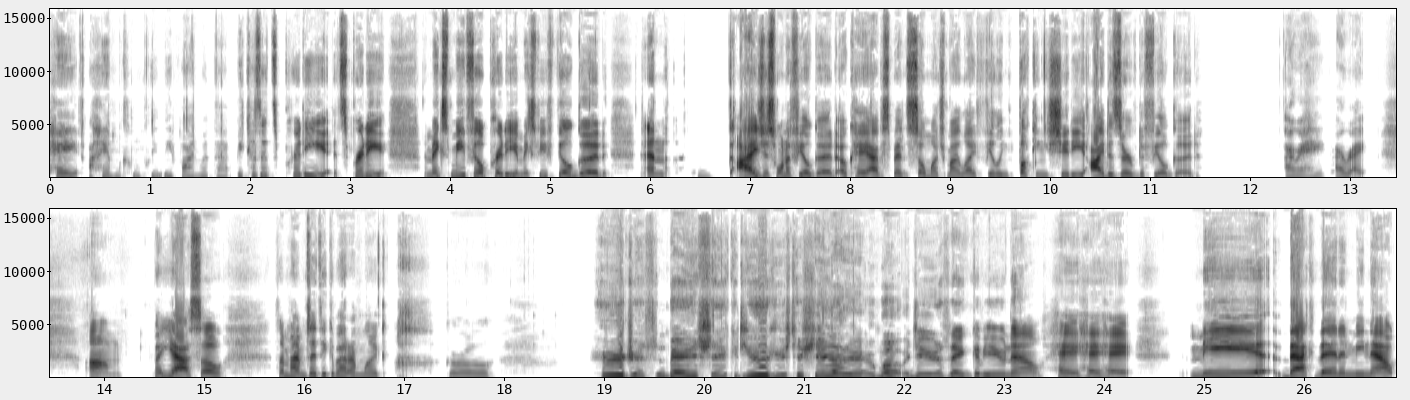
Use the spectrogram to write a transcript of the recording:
Hey, I am completely fine with that because it's pretty. It's pretty. It makes me feel pretty. It makes me feel good. And I just want to feel good, okay? I've spent so much of my life feeling fucking shitty. I deserve to feel good. All right, all right. Um, but yeah, so sometimes I think about it, I'm like, girl, you're in basic and you used to shit on it. What would you think of you now? Hey, hey, hey. Me back then and me now,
